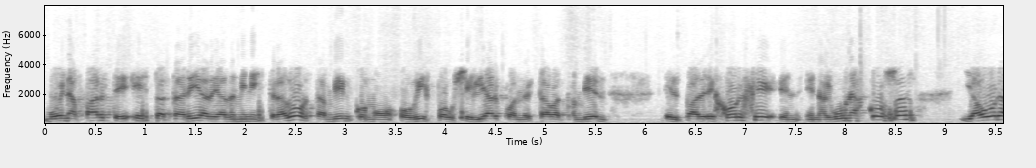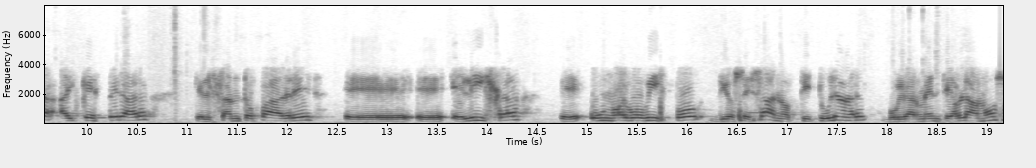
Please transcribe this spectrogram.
buena parte esta tarea de administrador, también como obispo auxiliar cuando estaba también el padre Jorge en, en algunas cosas, y ahora hay que esperar que el Santo Padre eh, eh, elija eh, un nuevo obispo diocesano titular, vulgarmente hablamos,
